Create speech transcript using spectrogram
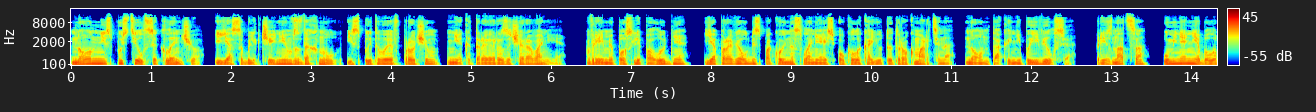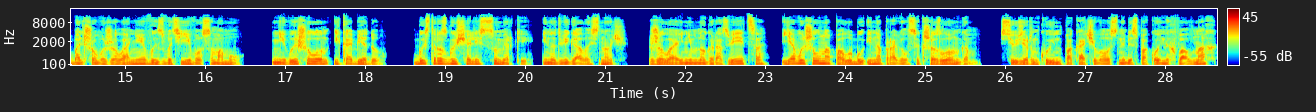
Но он не спустился к Ленчу, и я с облегчением вздохнул, испытывая, впрочем, некоторое разочарование. Время после полудня я провел беспокойно слоняясь около каюты Трок Мартина, но он так и не появился. Признаться, у меня не было большого желания вызвать его самому. Не вышел он и к обеду. Быстро сгущались сумерки, и надвигалась ночь. Желая немного развеяться, я вышел на палубу и направился к шезлонгам. Сьюзерн Куин покачивалась на беспокойных волнах,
